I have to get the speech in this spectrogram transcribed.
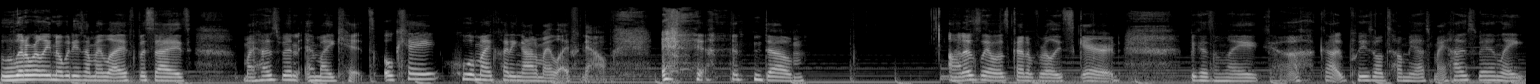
Literally nobody's in my life besides my husband and my kids. Okay, who am I cutting out of my life now? and um honestly, I was kind of really scared because I'm like, God, please don't tell me that's my husband. Like,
